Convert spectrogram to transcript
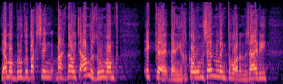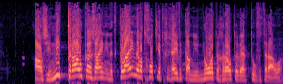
Ja, maar broeder Bak Singh, mag ik nou iets anders doen, want ik uh, ben hier gekomen om zendeling te worden. En dan zei hij, als je niet trouw kan zijn in het kleine wat God je hebt gegeven, kan je nooit een groter werk toevertrouwen.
